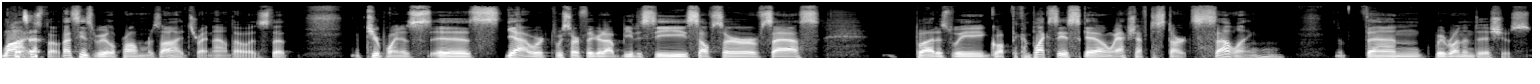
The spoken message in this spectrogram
lies, though. That seems to be where the problem resides right now, though, is that to your point is is yeah we're, we sort of figured out b2c self-serve saas but as we go up the complexity scale and we actually have to start selling then we run into issues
